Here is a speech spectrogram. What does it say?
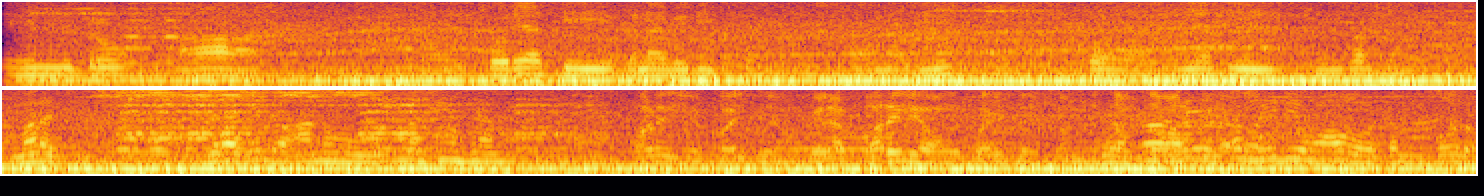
હિન્દ મિત્રો. આ ચોર્યાસી બનાવેલી છે માજીની તો અહીંયાથી નીકળશે મારે છે. જરા કહેજો આનો મતલબ શું છે આનો? ફરી લે કહી દે. પેલા ફરી લે હું કહી દઈશ તમને. તમે તમારે પેલા તમે વિડીયોમાં આવો તમે બોલો.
